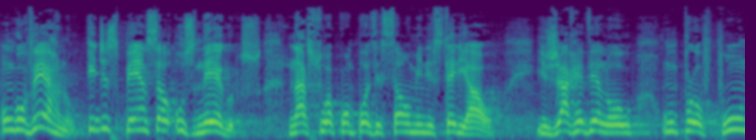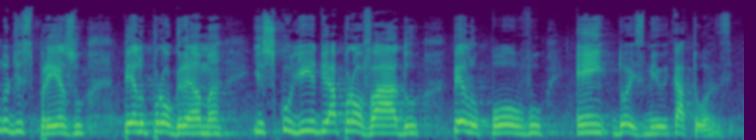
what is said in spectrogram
Um governo que dispensa os negros na sua composição ministerial e já revelou um profundo desprezo pelo programa escolhido e aprovado pelo povo em 2014.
